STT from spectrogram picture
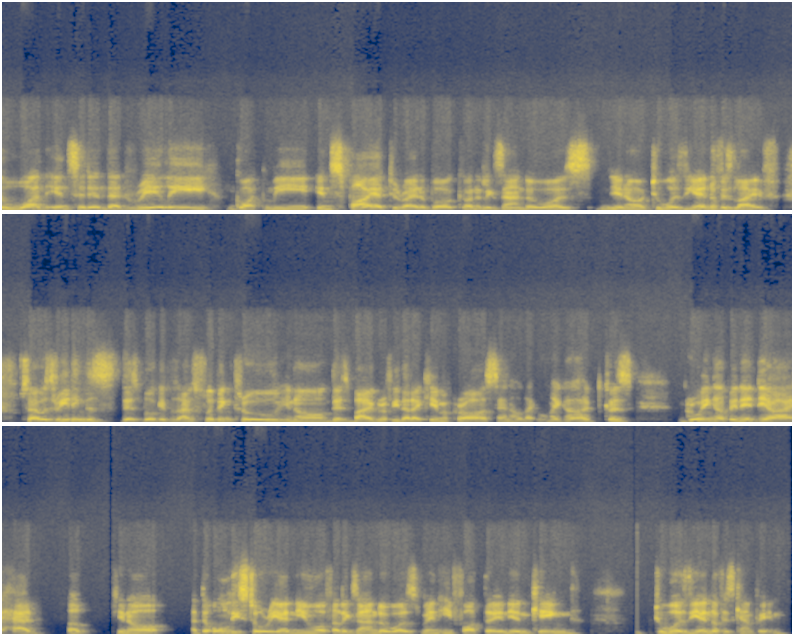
the one incident that really got me inspired to write a book on Alexander was, you know, towards the end of his life. So I was reading this this book. It was I was flipping through, you know, this biography that I came across, and I was like, oh my god, because growing up in India, I had a, you know, the only story I knew of Alexander was when he fought the Indian king towards the end of his campaign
